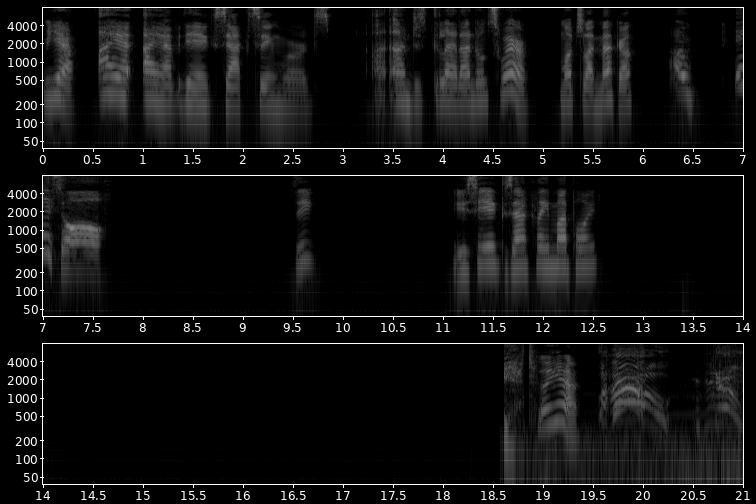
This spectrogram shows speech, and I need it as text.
Yeah, I I have the exact same words. I, I'm just glad I don't swear, much like Mecha. Oh, piss off. See? You see exactly my point? It. So yeah. Whoa! No!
